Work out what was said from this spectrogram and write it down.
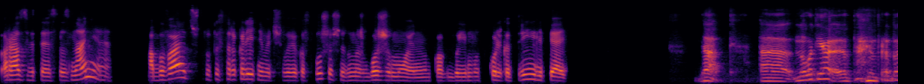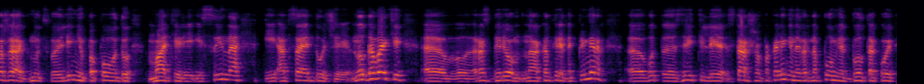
развитое сознание. А бывает, что ты 40-летнего человека слушаешь и думаешь, боже мой, ну как бы ему сколько, 3 или 5. Да, а, ну вот я э, продолжаю гнуть свою линию по поводу матери и сына, и отца и дочери. Ну давайте э, разберем на конкретных примерах. Э, вот э, зрители старшего поколения, наверное, помнят, был такой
